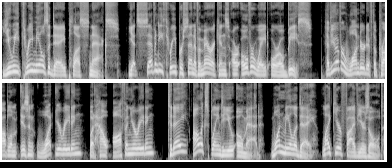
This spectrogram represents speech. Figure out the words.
You eat three meals a day plus snacks, yet 73% of Americans are overweight or obese. Have you ever wondered if the problem isn't what you're eating, but how often you're eating? Today, I'll explain to you OMAD, one meal a day, like you're five years old.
